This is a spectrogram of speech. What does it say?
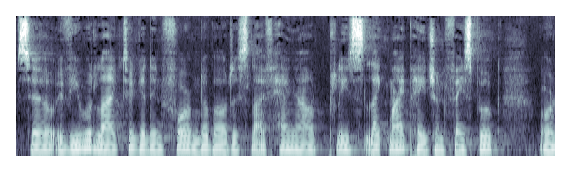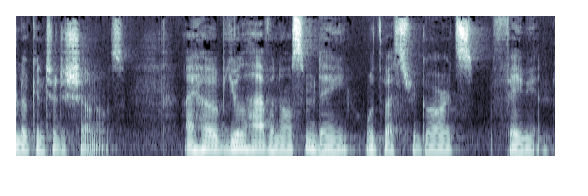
So, if you would like to get informed about this live hangout, please like my page on Facebook or look into the show notes. I hope you'll have an awesome day. With best regards, Fabian.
